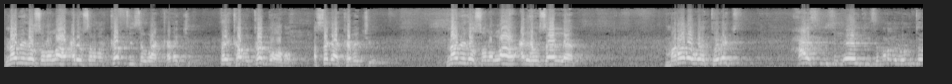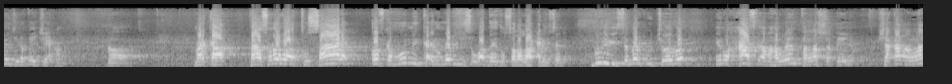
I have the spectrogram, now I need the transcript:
nabiga salى اlahu alيه wasalam kaftiisa waa kaba jira day kabu ka go'do isagaa kaba jira nabiga salى اllahu calayh wasalam marada waa tola jir xaaskiisa iyo eelkiisa marada waa u toli jira hadday jeexan marka taasuna waa tusaale qofka muuminka inuu nebigiisa uga daydo salى اlahu alيه wasalam gurigiisa markuu joogo inuu xaaska ama haweenta la shaqeeyo shaqada la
